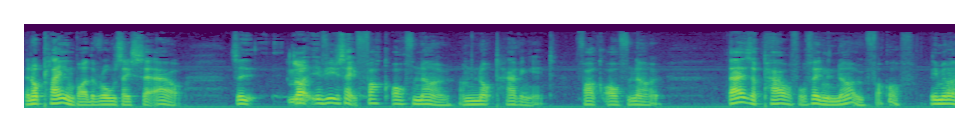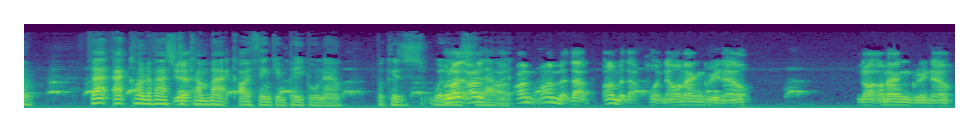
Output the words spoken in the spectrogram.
They're not playing by the rules they set out. So, No. like, if you say "fuck off," no, I'm not having it. Fuck off, no. That is a powerful thing. No, fuck off. Leave me alone. That that kind of has Yeah. to come back, I think, in people now because we're well, lost I, without I, it. I'm, I'm at that. I'm at that point now. I'm angry now. Like I'm angry now,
